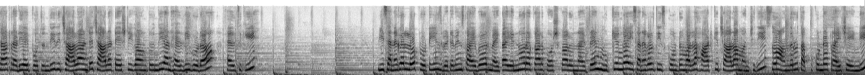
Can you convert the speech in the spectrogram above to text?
చాట్ రెడీ అయిపోతుంది. ఇది చాలా అంటే చాలా టేస్టీగా ఉంటుంది అండ్ హెల్దీ కూడా హెల్త్కి. ఈ శనగల్లో ప్రోటీన్స్ విటమిన్స్ ఫైబర్ మెగా ఎన్నో రకాల పోషకాలు ఉన్నాయి ఫ్రెండ్స్. ముఖ్యంగా ఈ శనగలు తీసుకోవటం వల్ల హార్ట్కి చాలా మంచిది. సో అందరూ తప్పకుండా ట్రై చేయండి.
